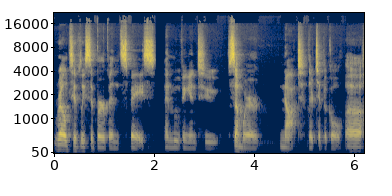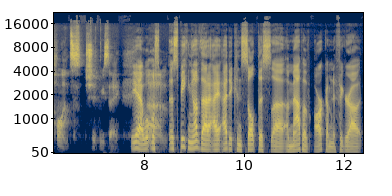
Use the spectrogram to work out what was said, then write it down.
relatively suburban space and moving into somewhere not their typical uh, haunts, should we say. Yeah, well, well, Um, uh, speaking of that, I, I had to consult this uh, a map of Arkham to figure out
